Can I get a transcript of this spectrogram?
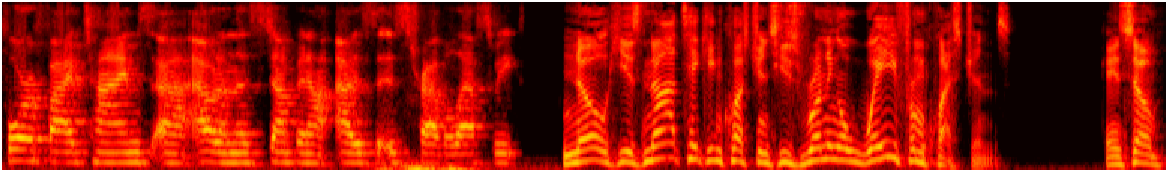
four or five times uh, out on the stump and out, out his, his travel last week. No, he is not taking questions. He's running away from questions. Okay, so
